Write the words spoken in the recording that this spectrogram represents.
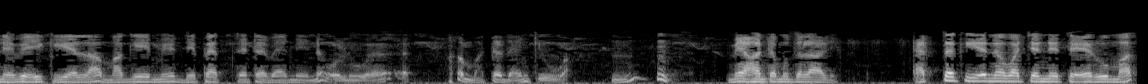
නෙවෙයි කියලා මගේ මේ දෙපැත්තට වැනෙන ඔළුව. මට දැන් කිව්වා. මේ අහන්ට මුදලාලි. ඇත්ත කියන වචනේ තේරුමත්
